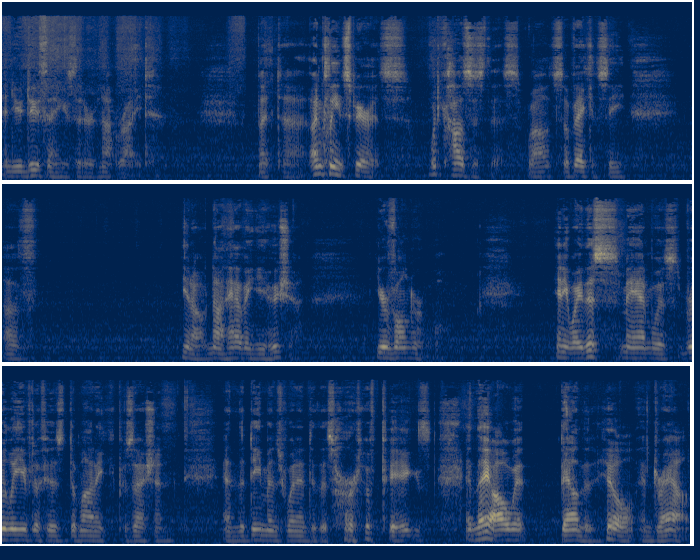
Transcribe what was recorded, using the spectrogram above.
And you do things that are not right. But uh, unclean spirits, what causes this? Well, it's a vacancy of, you know, not having Yahusha. You're vulnerable. Anyway, this man was relieved of his demonic possession, and the demons went into this herd of pigs, and they all went down the hill and drowned.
